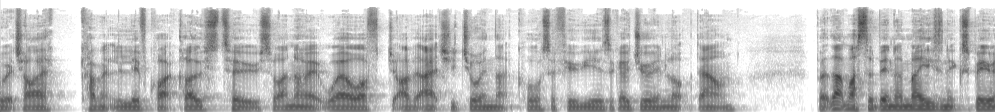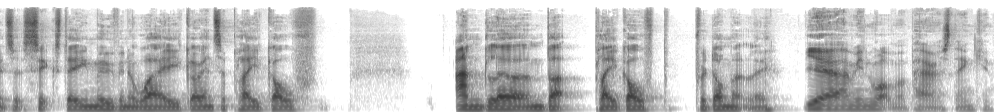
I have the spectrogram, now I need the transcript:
which I currently live quite close to, so I know it well. I've, I've actually joined that course a few years ago during lockdown. But that must have been an amazing experience at 16, moving away, going to play golf and learn, but play golf predominantly. Yeah, I mean, what were my parents thinking?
